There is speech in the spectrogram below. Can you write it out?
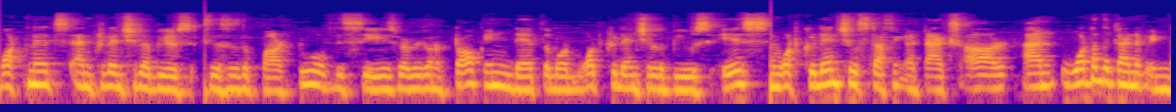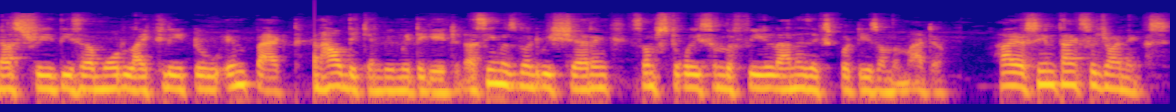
botnets, and credential abuse. This is the part two of this series where we're going to talk in depth about what credential abuse is and what credential stuffing attacks are and what are the kind of industry these are more likely to impact and how they can be mitigated. Asim is going to be sharing some stories from the field and his expertise on the matter. Hi, Asim. Thanks for joining us.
